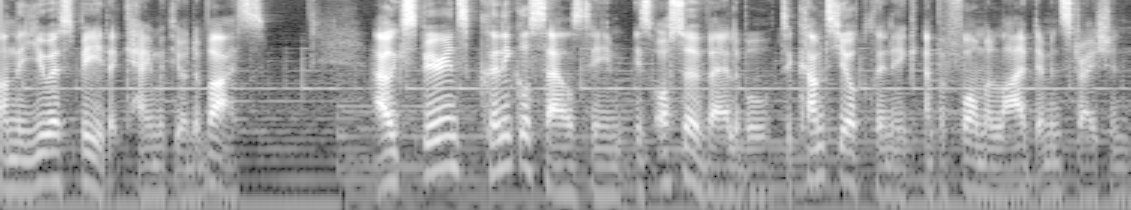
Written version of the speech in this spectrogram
on the USB that came with your device. Our experienced clinical sales team is also available to come to your clinic and perform a live demonstration.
